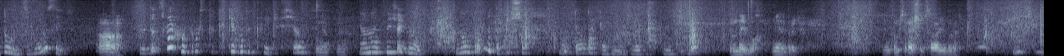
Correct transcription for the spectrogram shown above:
Отут звузить, а, і тут зверху просто таке його накрити. Все. я понял. І воно як мішать, ну, ну удобно, тому що ну, ти отак його можеш вивести. Ну дай Бог, я не проти. Я там сирай, щоб сарай брати. Ну, все.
